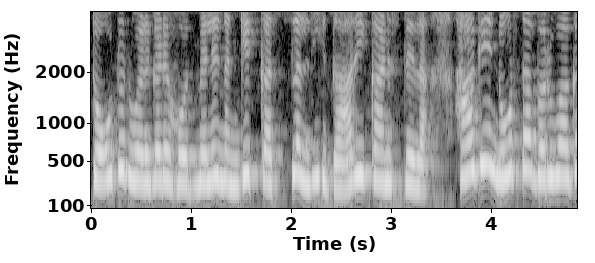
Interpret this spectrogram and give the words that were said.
ತೋಟದ ಒಳಗಡೆ ಹೋದ್ಮೇಲೆ ನನಗೆ ಕತ್ತಲಲ್ಲಿ ದಾರಿ ಕಾಣಿಸ್ಲಿಲ್ಲ. ಹಾಗೆ ನೋಡ್ತಾ ಬರುವಾಗ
